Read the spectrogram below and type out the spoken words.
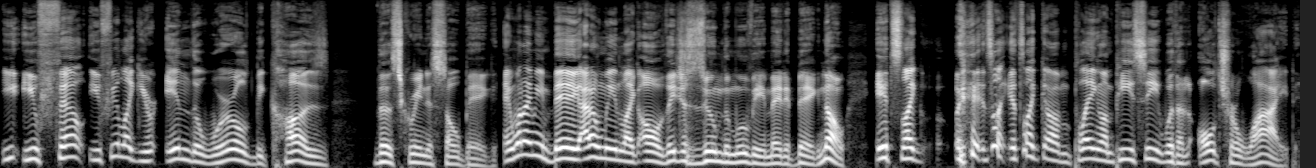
you you felt you feel like you're in the world because the screen is so big. And when i mean big i don't mean like oh they just zoomed the movie and made it big. No it's like it's like it's like um playing on pc with an ultra wide.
